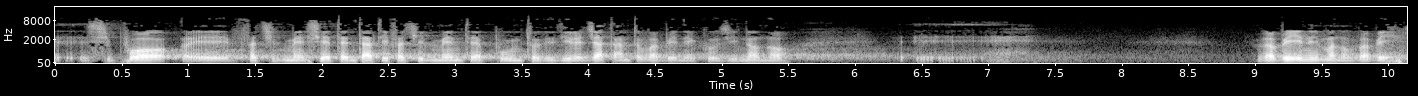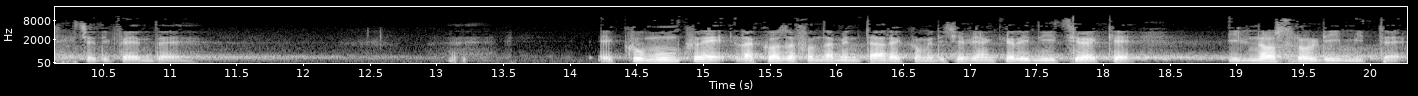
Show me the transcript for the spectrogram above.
Eh, si può, eh, facilmente, si è tentati facilmente appunto di dire già tanto va bene così, no, no. Eh, va bene ma non va bene, cioè dipende e comunque la cosa fondamentale, come dicevi anche all'inizio, è che il nostro limite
